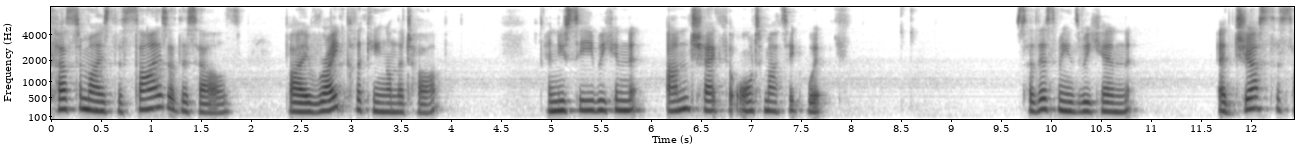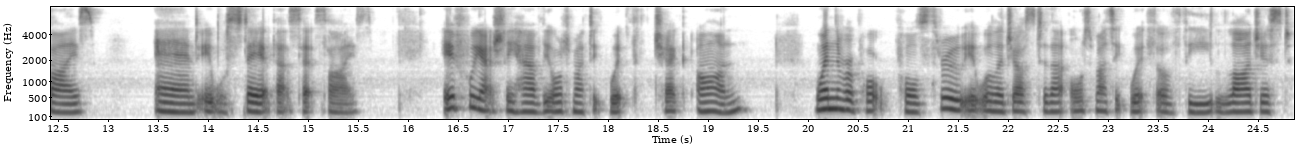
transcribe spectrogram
customize the size of the cells by right clicking on the top and you see we can uncheck the automatic width. So this means we can adjust the size and it will stay at that set size. If we actually have the automatic width check on, when the report pulls through, it will adjust to that automatic width of the largest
